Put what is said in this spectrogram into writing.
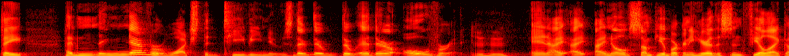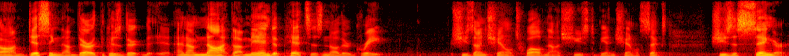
they have they never watched the TV news. They're they're they're, they're over it. And I, I, I know some people are going to hear this and feel like oh I'm dissing them. They're because they're and I'm not. Amanda Pitts is another great. She's on Channel 12 now. She used to be on Channel 6. She's a singer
